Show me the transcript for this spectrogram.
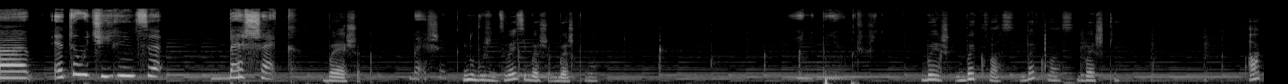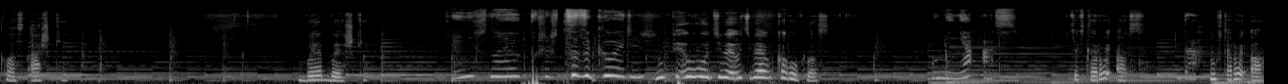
А, это учительница Бешек. Бэшек. Бешек. Ну, вы же называете Бэшек Бэшками. Я не поняла, про что. Бэш, Б-класс, Б-класс, Бэшки. А-класс, Ашки. Б, Бэшки. Я не знаю, про что ты говоришь. Ну, у тебя, у тебя какой класс? У меня ас. У тебя второй ас. Да. Ну, второй А.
